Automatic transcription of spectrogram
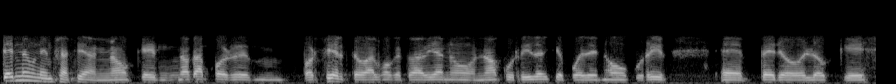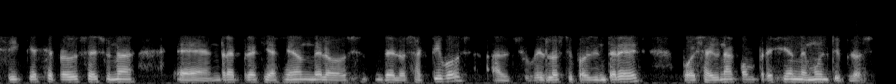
teme una inflación, ¿no? Que no da por, por cierto algo que todavía no, no ha ocurrido y que puede no ocurrir. Eh, pero lo que sí que se produce es una eh, repreciación de los de los activos. Al subir los tipos de interés pues hay una compresión de múltiplos.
